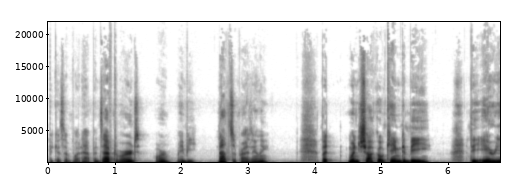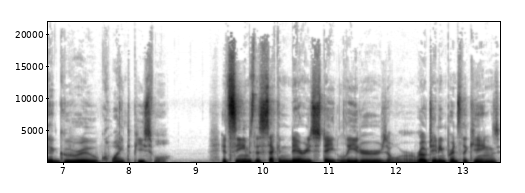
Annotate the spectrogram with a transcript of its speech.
because of what happens afterwards, or maybe not surprisingly, but when Chaco came to be, the area grew quite peaceful. It seems the secondary state leaders or rotating princely kings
